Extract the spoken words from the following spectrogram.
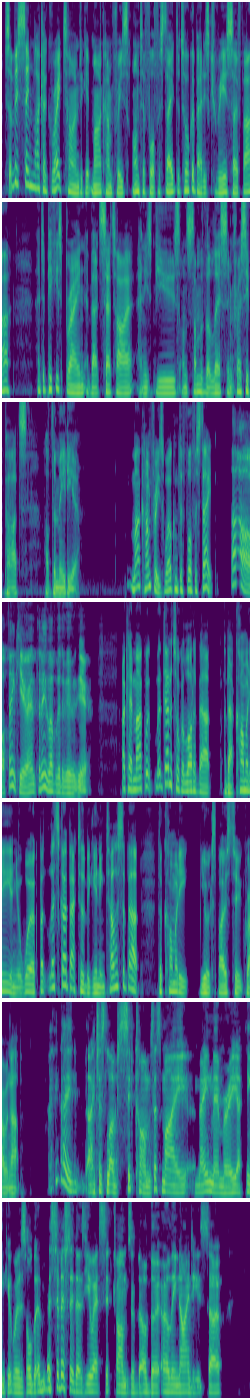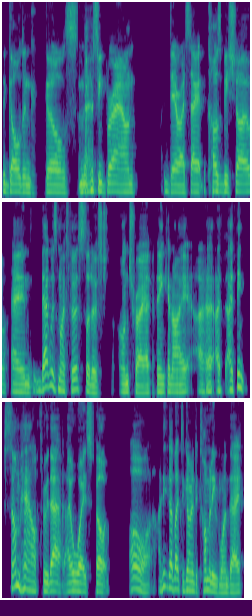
So this seemed like a great time to get Mark Humphries onto Fourth Estate to talk about his career so far and to pick his brain about satire and his views on some of the less impressive parts of the media. Mark Humphries, welcome to Fourth Estate. Oh, thank you, Anthony. Lovely to be with you. Okay, Mark, we're, we're going to talk a lot about about comedy and your work, but let's go back to the beginning. Tell us about the comedy you were exposed to growing up. I think I I just loved sitcoms. That's my main memory. I think it was all the, especially those US sitcoms of the, of the early '90s. So, The Golden Girls, Murphy Brown, dare I say it, the Cosby Show, and that was my first sort of entree, I think. And I, I, I think somehow through that, I always felt, oh, I think I'd like to go into comedy one day,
